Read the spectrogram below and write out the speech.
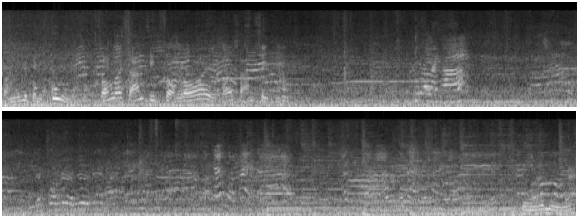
ฝั่งนี้จะเป็นกุ้งสองร้อยสามสิบสองร้อยร้อยสามสิบนะครับ ปูก็มีนะ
